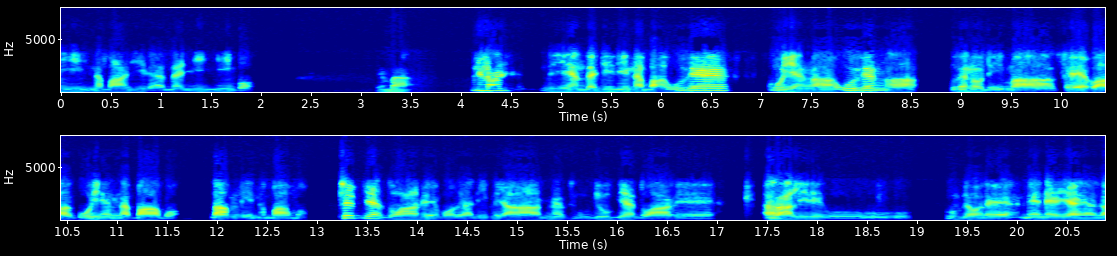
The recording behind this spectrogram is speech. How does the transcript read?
ကြီးနှစ်ပါးရှိတယ်အသက်ကြီးကြီးပေါ့ရှင်မသီလရှင်အသက်ကြီးကြီးနှစ်ပါးဦးဇင်းကိုရင်ကဦးဇင်းကဦးဇင်းတို့ဒီမှာ10ပါးကိုရင်နှစ်ပါးပေါ့တာမဏေနှစ်ပါးပေါ့ဖြစ်ပြက်သွားတယ်ပေါ့ဗျာဒီဘုရားနဲ့သူမျိုးပြက်သွားတယ်အဲ့ဒါလေးတွေကို ခုပြောတဲ့အနေနဲ့ရရက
